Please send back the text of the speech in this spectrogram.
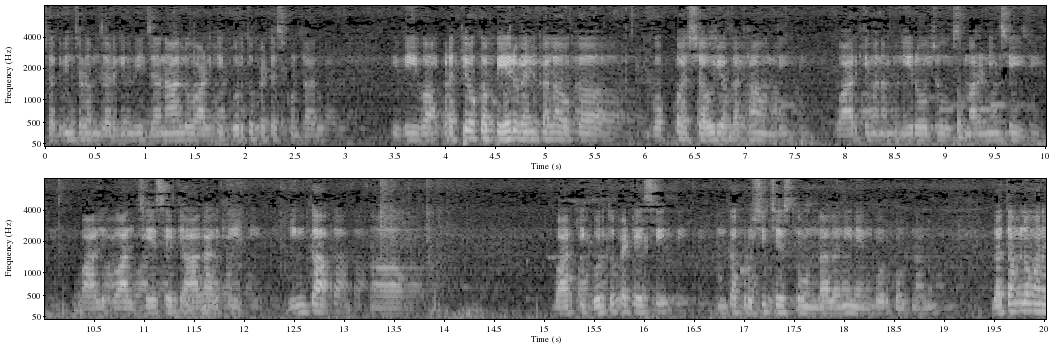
చదివించడం జరిగింది. జనాలు వాళ్ళకి గుర్తు పెట్టేసుకుంటారు. ఇది ప్రతి ఒక్క పేరు వెనుకల ఒక గొప్ప శౌర్య కథ ఉంది. వారికి మనం ఈ రోజు స్మరణించి వాళ్ళు వాళ్ళు చేసే త్యాగాలకి ఇంకా వారికి గుర్తు పెట్టేసి ఇంకా కృషి చేస్తూ ఉండాలని నేను కోరుకుంటున్నాను. గతంలో మన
